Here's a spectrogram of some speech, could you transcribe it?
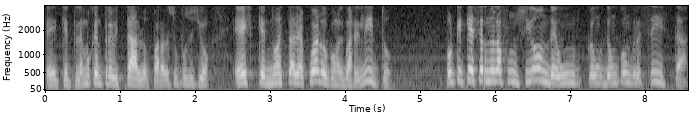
eh, que tenemos que entrevistarlo para ver su posición, es que no está de acuerdo con el barrilito. Porque que esa no es la función de un, de un congresista.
